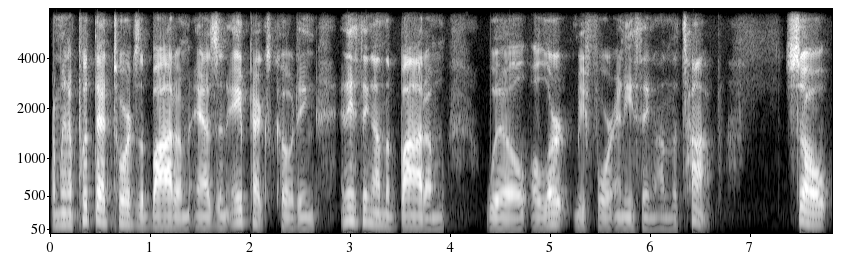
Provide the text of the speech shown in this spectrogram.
I'm going to put that towards the bottom as an apex coding. Anything on the bottom will alert before anything on the top. So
